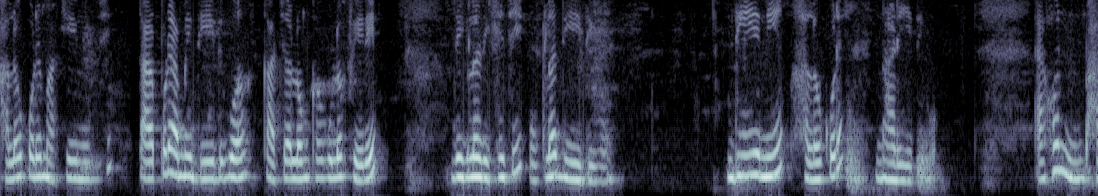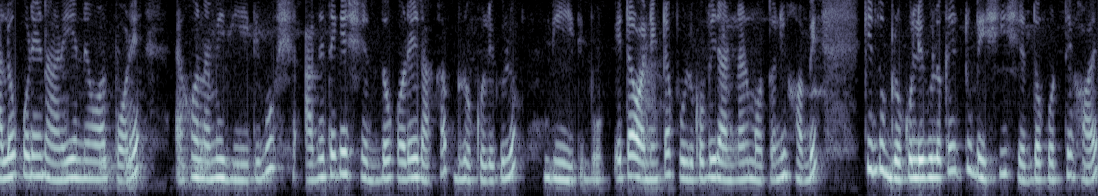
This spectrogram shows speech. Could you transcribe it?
ভালো করে মাখিয়ে নিচ্ছি। তারপরে আমি দিয়ে দেবো কাঁচা লঙ্কাগুলো ফেরে যেগুলো রেখেছি ওগুলো দিয়ে দিব। দিয়ে নিয়ে ভালো করে নাড়িয়ে দেব। এখন ভালো করে নাড়িয়ে নেওয়ার পরে এখন আমি দিয়ে দিব আগে থেকে সেদ্ধ করে রাখা ব্রোকলিগুলো দিয়ে দিব। এটা অনেকটা ফুলকপি রান্নার মতনই হবে, কিন্তু ব্রোকলিগুলোকে একটু বেশি সেদ্ধ করতে হয়।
